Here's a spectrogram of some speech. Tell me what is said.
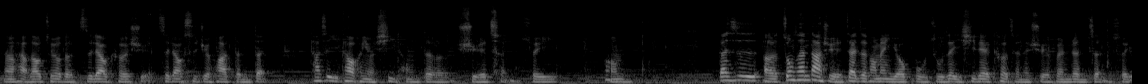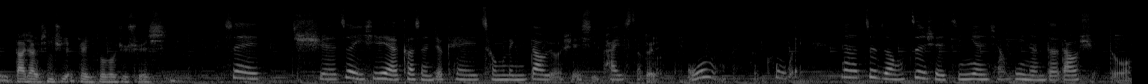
然后还有到最后的资料科学、资料视觉化等等，它是一套很有系统的学程，所以嗯。但是呃，中山大学在这方面有补足这一系列课程的学分认证，所以大家有兴趣也可以多多去学习。所以学这一系列的课程就可以从零到有学习 Python。对，哦，很酷诶。那这种自学经验想必能得到许多。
